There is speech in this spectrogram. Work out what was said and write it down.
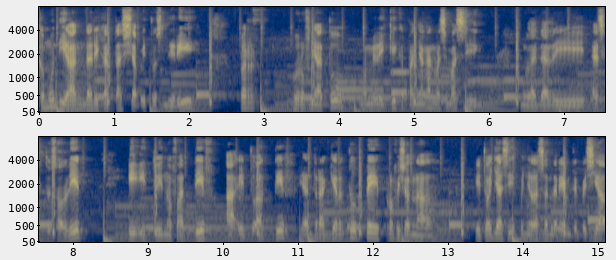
Kemudian dari kata siap itu sendiri, per hurufnya tuh memiliki kepanjangan masing-masing. Mulai dari S itu solid, I itu inovatif, A itu aktif, yang terakhir tuh P profesional. Itu aja sih penjelasan dari MTP siap.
